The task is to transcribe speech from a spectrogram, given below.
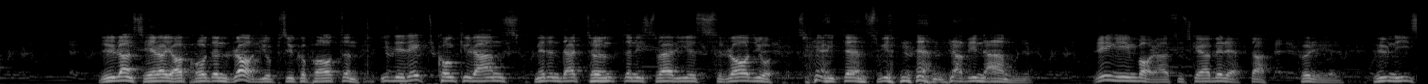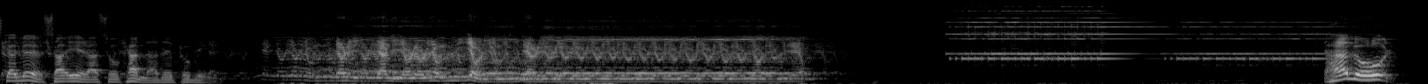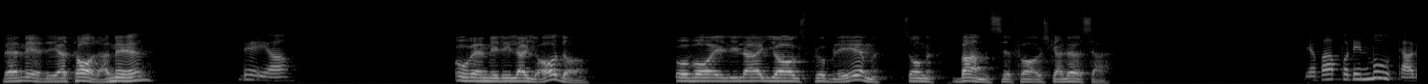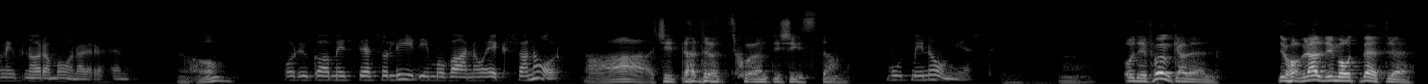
Nu lanserar jag podden Radiopsykopaten i direkt konkurrens med den där tönten i Sveriges Radio som jag inte ens vill nämna vid namn. Ring in bara så ska jag berätta för er hur ni ska lösa era så kallade problem. Hallå! Vem är det jag talar med? Det är jag. Och vem är lilla jag då? Och vad är lilla jags problem som Bamsefar ska lösa? Jag var på din mottagning för några månader sedan. Jaha. Och du gav mig Stesolid, Imovan och Exanor. Ah, kittlar dödsskönt i kistan. Mot min ångest. Ja. Och det funkar väl? Du har väl aldrig mått bättre?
